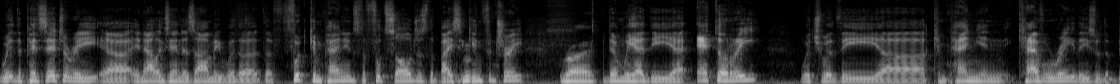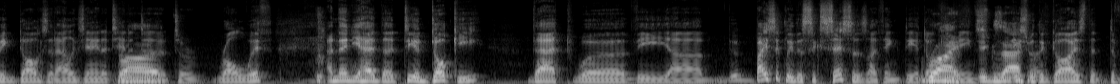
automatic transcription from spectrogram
With the Petzeteri uh, in Alexander's army were the, the foot companions, the foot soldiers, the basic Mm-hmm. infantry. Right. Then we had the uh, which were the uh, companion cavalry. These were the big dogs that Alexander tended to, Right. to roll with. And then you had the Teodoki, that were the uh, basically the successors. I think Teodoki Right, means. These were the guys that div-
